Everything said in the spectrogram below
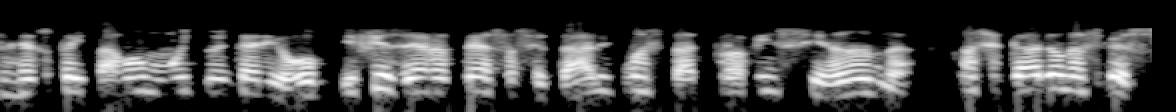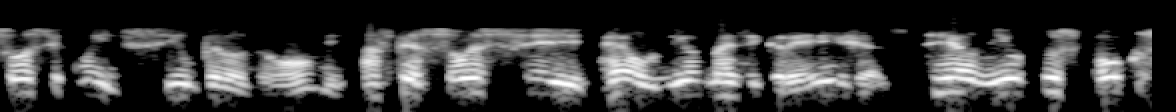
respeitavam muito no interior e fizeram até essa cidade uma cidade provinciana, uma cidade onde as pessoas se conheciam pelo nome, as pessoas se reuniam nas igrejas, se reuniam nos poucos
